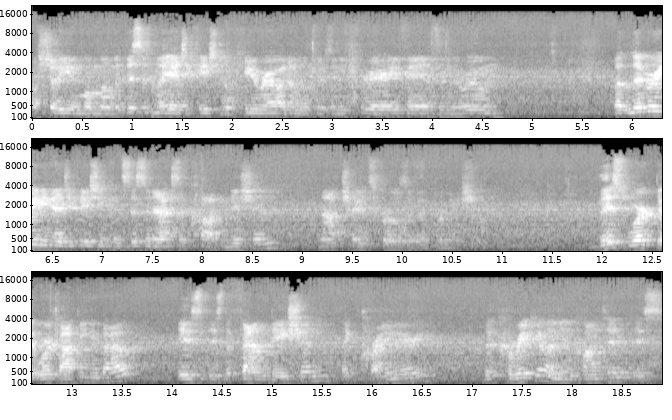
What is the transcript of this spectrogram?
I'll show you in one moment. This is my educational hero. I don't know if there's any Freire fans in the room. But liberating education consists in acts of cognition, not transfers of information. This work that we're talking about is, is the foundation, like primary, the curriculum and content is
